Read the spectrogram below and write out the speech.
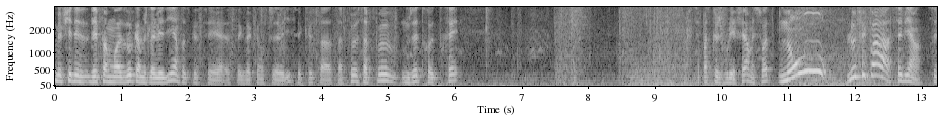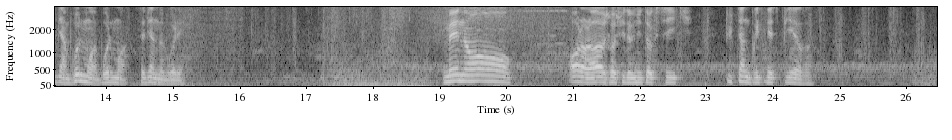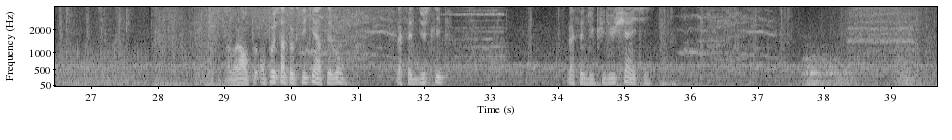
Méfier des, femmes oiseaux comme je l'avais dit, hein, parce que c'est exactement ce que j'avais dit, c'est que ça, peut, ça peut nous être très... C'est pas ce que je voulais faire, mais soit... Non Le fais pas C'est bien, c'est bien, brûle-moi, brûle-moi. C'est bien de me brûler. Mais non Oh là là, je suis devenu toxique. Putain de Britney Spears. Voilà, on peut, s'intoxiquer, hein, c'est bon. La fête du slip. La fête du cul du chien ici.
